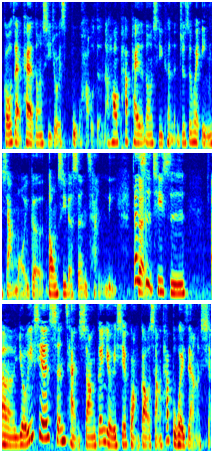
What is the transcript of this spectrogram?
狗仔拍的东西就会是不好的，然后他拍的东西可能就是会影响某一个东西的生产力。但是其实，呃，有一些生产商跟有一些广告商，他不会这样想，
